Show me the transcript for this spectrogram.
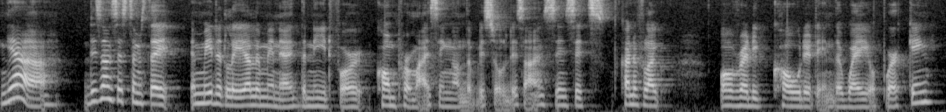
Yeah, design systems they immediately eliminate the need for compromising on the visual design since it's kind of like already coded in the way of working.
